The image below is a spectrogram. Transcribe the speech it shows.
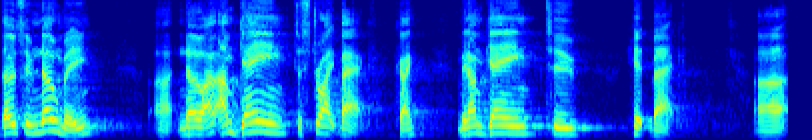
those who know me uh, know I, I'm game to strike back, okay? I mean, I'm game to hit back. Uh,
